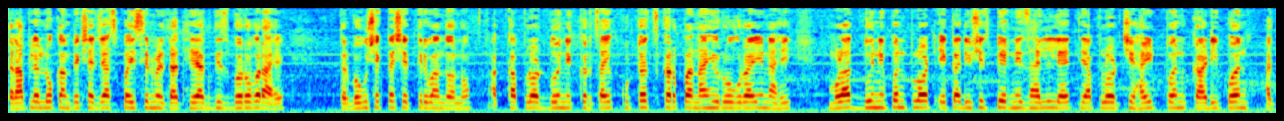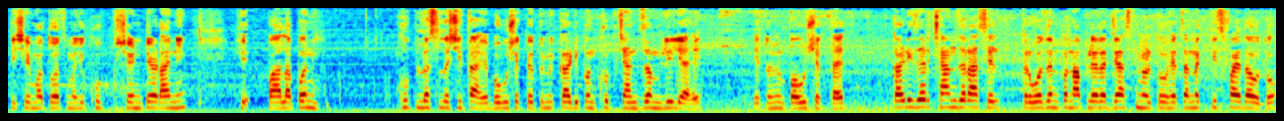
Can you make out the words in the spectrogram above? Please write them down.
तर आपल्या लोकांपेक्षा जास्त पैसे मिळतात. हे अगदीच बरोबर आहे. तर बघू शकता शेतकरी बांधवांनो अख्खा प्लॉट दोन एकरचा आहे कुठंच करपा नाही रोगराई नाही. मुळात दोन्ही पण प्लॉट एका दिवशीच पेरणी झालेली आहेत. या प्लॉटची हाईट पण काडी पण अतिशय महत्त्वाचं म्हणजे खूप शेंटेड आणि हे पाला पण खूप लसलशीत आहे. बघू शकता तुम्ही काडी पण खूप छान जमलेली आहे. हे तुम्ही पाहू शकतायत. काडी जर छान जर असेल तर वजन पण आपल्याला जास्त मिळतो ह्याचा नक्कीच फायदा होतो.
